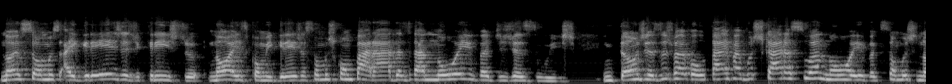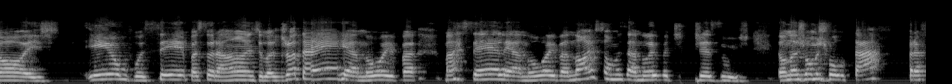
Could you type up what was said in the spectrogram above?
nós somos a igreja de Cristo, nós, como igreja, somos comparadas à noiva de Jesus. Então, Jesus vai voltar e vai buscar a sua noiva, que somos nós. Eu, você, pastora Ângela, JR é a noiva, Marcela é a noiva, nós somos a noiva de Jesus. Então, nós vamos voltar para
